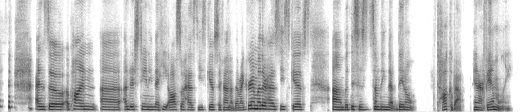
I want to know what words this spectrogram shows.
and so upon uh, understanding that he also has these gifts i found out that my grandmother has these gifts um, but this is something that they don't talk about in our family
